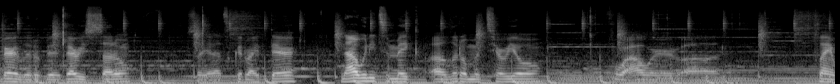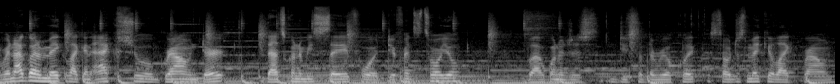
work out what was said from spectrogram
very little bit, very subtle. So yeah, that's good right there. Now we need to make a little material for our uh, We're not going to make like an actual ground dirt. That's going to be saved for a different tutorial. But I'm going to just do something real quick. So just make it like brown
